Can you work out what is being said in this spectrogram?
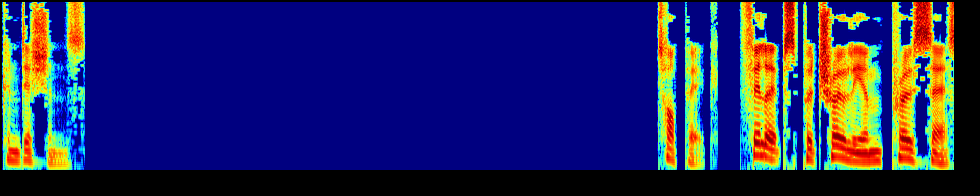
conditions. Phillips petroleum process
